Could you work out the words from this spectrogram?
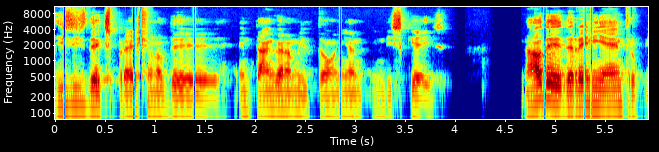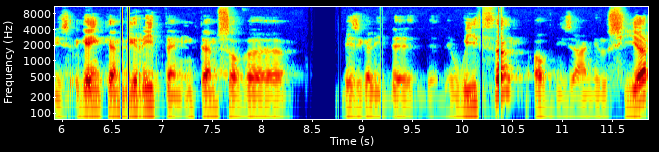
this is the expression of the entangled Hamiltonian in this case. Now the, the Rényi entropies, again, can be written in terms of uh, basically the, the, the, width of this annulus here,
